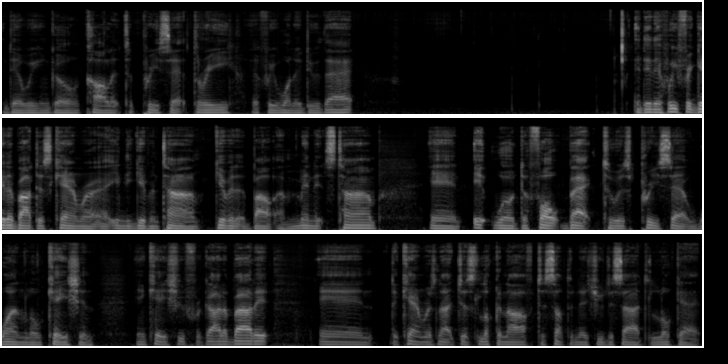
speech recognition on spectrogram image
and then we can go and call it to preset 3 if we want to do that. And then if we forget about this camera at any given time give it about a minute's time and it will default back to its preset 1 location. In case you forgot about it and the camera's not just looking off to something that you decide to look at.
